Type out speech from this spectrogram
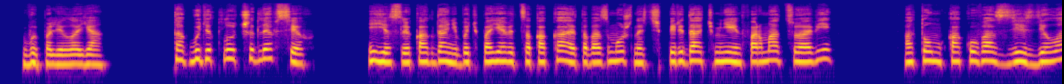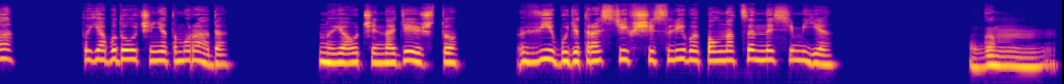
— выпалила я. «Так будет лучше для всех. И если когда-нибудь появится какая-то возможность передать мне информацию о Ви, о том, как у вас здесь дела, то я буду очень этому рада. Но я очень надеюсь, что Ви будет расти в счастливой полноценной семье». «Гм...»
